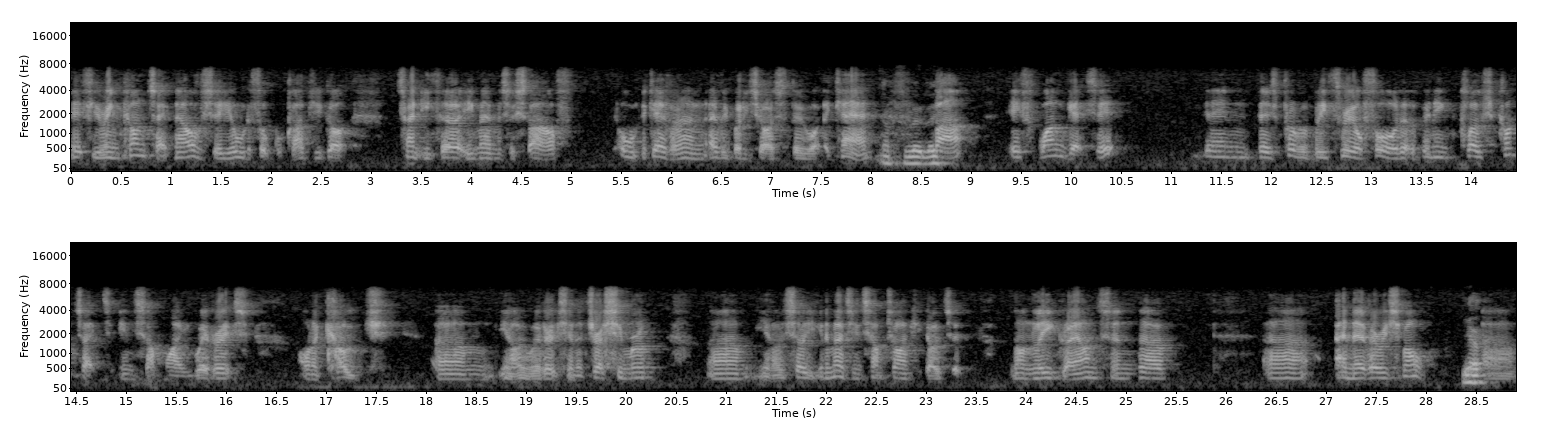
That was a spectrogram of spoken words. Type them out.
If you're in contact, now obviously all the football clubs, you've got 20, 30 members of staff all together and everybody tries to do what they can. Absolutely. But if one gets it, then there's probably three or four that have been in close contact in some way, whether it's on a coach, um, you know, whether it's in a dressing room, um, you know. So you can imagine sometimes you go to non-league grounds and uh, uh, and they're very small. Yeah. Um,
